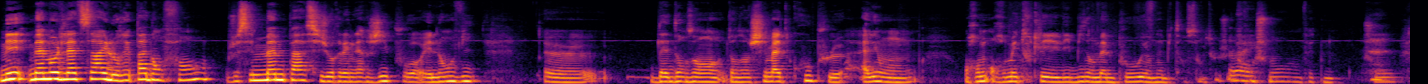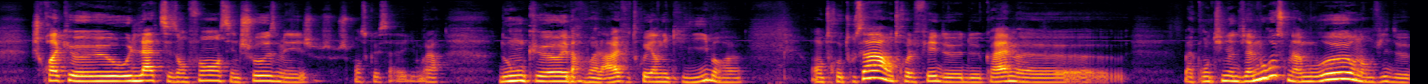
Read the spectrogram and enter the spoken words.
Mais même au-delà de ça, il aurait pas d'enfant. Je sais même pas si j'aurais l'énergie pour et l'envie euh, d'être dans un, dans un schéma de couple. Allez, on, on rem- on remet toutes les, les billes dans le même pot et on habite ensemble tout. Je- Ouais. Franchement, en fait, non. Je, je crois que au-delà de ses enfants, c'est une chose, mais je, je- pense que ça. Voilà. Donc, euh, et ben voilà, il faut trouver un équilibre euh, entre tout ça, entre le fait de, de quand même euh, bah, continuer notre vie amoureuse. On est amoureux, on a envie de,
